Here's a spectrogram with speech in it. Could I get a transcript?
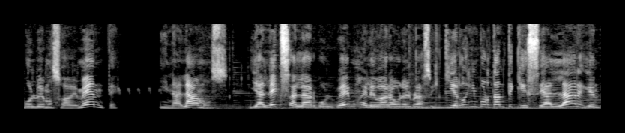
Volvemos suavemente, inhalamos y al exhalar volvemos a elevar ahora el brazo izquierdo. Es importante que se alarguen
